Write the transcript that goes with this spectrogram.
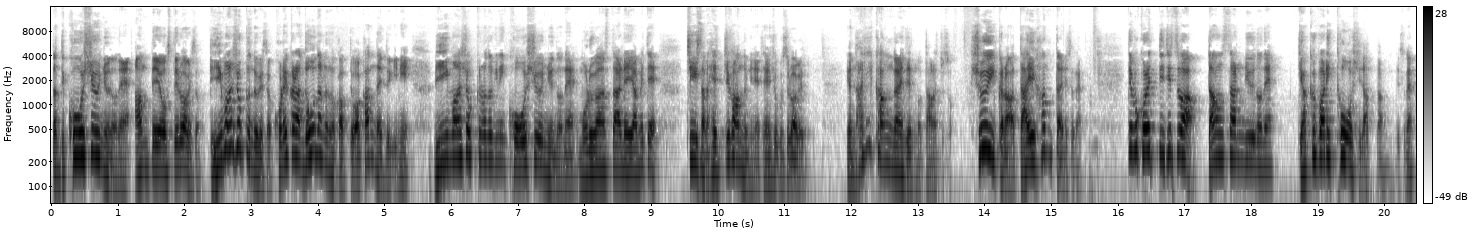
だって高収入のね、安定を捨てるわけですよ。リーマンショックの時ですよ。これからどうなるのかってわかんない時に、リーマンショックの時に高収入のね、モルガンスターレー辞めて、小さなヘッジファンドにね、転職するわけですよ。いや、何考えてんのって話ですよ。周囲からは大反対ですよね。でもこれって実は、ダンさん流のね、逆張り投資だったんですね。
